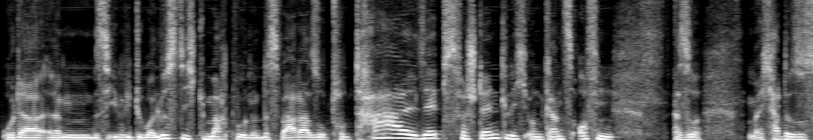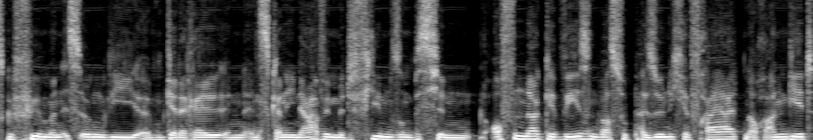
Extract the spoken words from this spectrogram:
oder ähm, es irgendwie drüber lustig gemacht wurde. Und das war da so total selbstverständlich und ganz offen. Also ich hatte so das Gefühl, man ist irgendwie ähm, generell in, in Skandinavien mit Filmen so ein bisschen offener gewesen, was so persönliche Freiheiten auch auch angeht.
